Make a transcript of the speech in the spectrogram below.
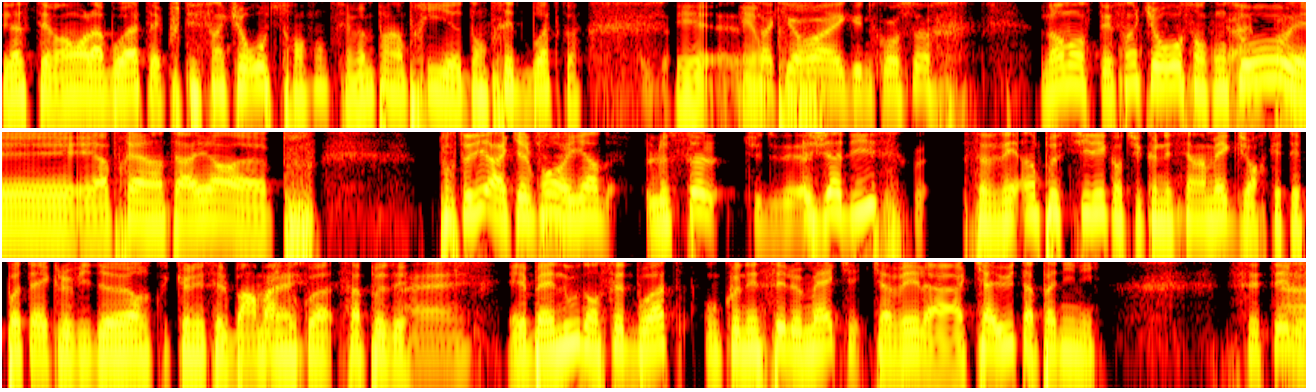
Et là, c'était vraiment la boîte. Elle coûtait 5 euros, tu te rends compte C'est même pas un prix d'entrée de boîte, quoi. Et, et on- 5 euros avec une conso. Non, non, c'était 5 euros sans conso. Et, et après, à l'intérieur, euh, pour te dire à quel point, regarde, le seul, Tu devais. jadis, ça faisait un peu stylé quand tu connaissais un mec, genre qui était pote avec le videur, qui connaissait le barman Ouais. ou quoi, ça pesait. Ouais. Et ben nous, dans cette boîte, on connaissait le mec qui avait la cahute à Panini. C'était le Ah.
